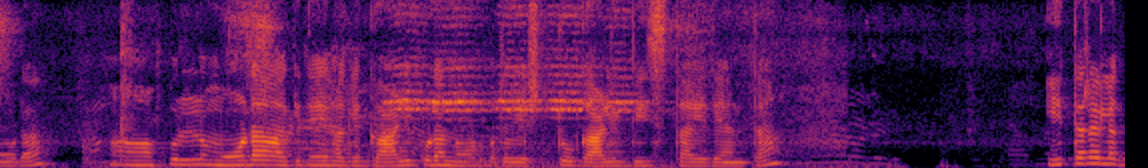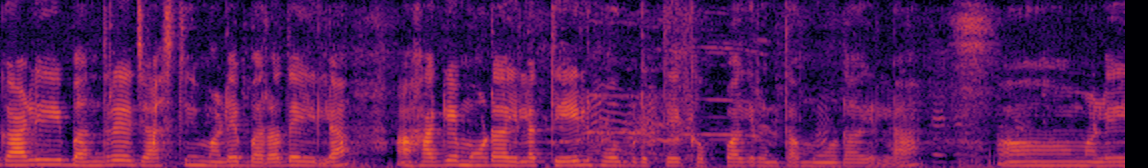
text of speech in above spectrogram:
ಮೋಡ. ಫುಲ್ ಮೋಡ ಆಗಿದೆ, ಹಾಗೆ ಗಾಳಿ ಕೂಡ ನೋಡ್ಬೋದು ಎಷ್ಟು ಗಾಳಿ ಬೀಸ್ತಾ ಇದೆ ಅಂತ. ಈ ಥರ ಎಲ್ಲ ಗಾಳಿ ಬಂದರೆ ಜಾಸ್ತಿ ಮಳೆ ಬರೋದೇ ಇಲ್ಲ. ಹಾಗೆ ಮೋಡ ಎಲ್ಲ ತೇಲಿ ಹೋಗಿಬಿಡುತ್ತೆ, ಕಪ್ಪಾಗಿರೋಂಥ ಮೋಡ ಎಲ್ಲ. ಮಳೆ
